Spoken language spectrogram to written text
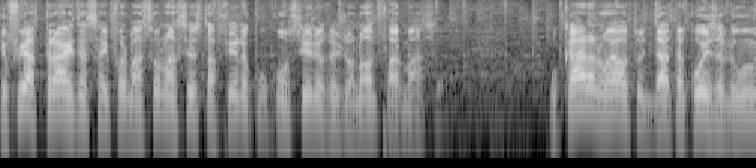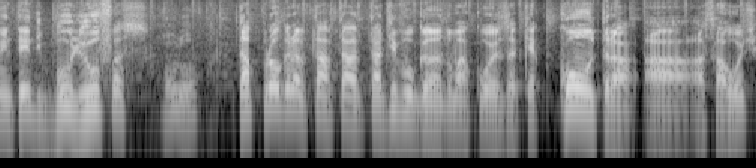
Eu fui atrás dessa informação na sexta-feira com o Conselho Regional de Farmácia. O cara não é autodidata coisa nenhuma, entende bulhufas. Ô, louco. Tá, program... tá, tá, tá divulgando uma coisa que é contra a, a saúde,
